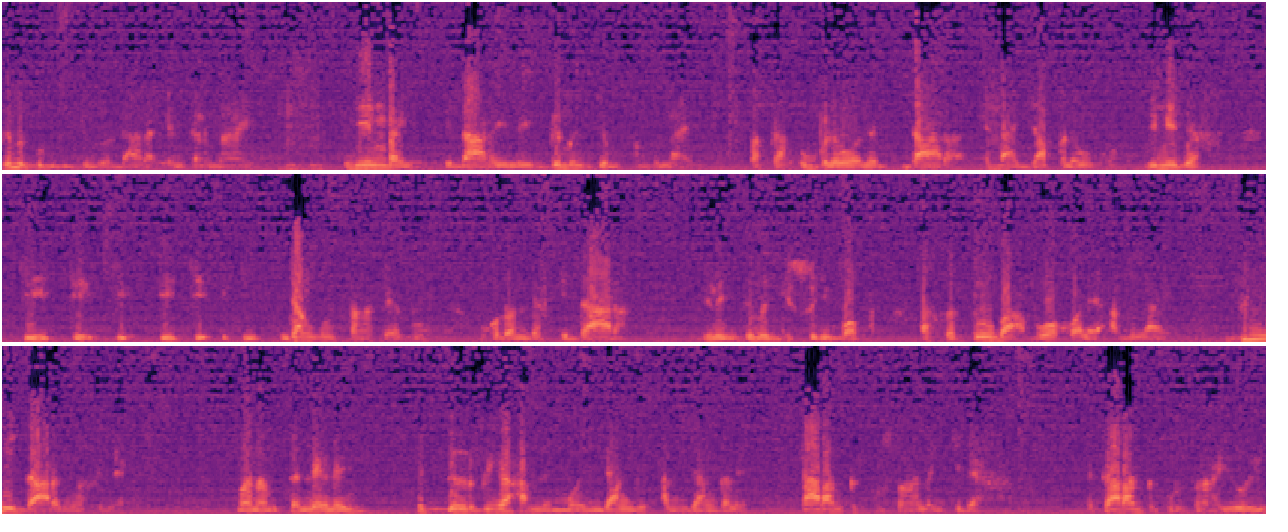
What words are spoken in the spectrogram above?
gën a bëgg di dundal daara internat yi. Ñuy mbay ci daara yi lay gën a jëm Abdoulaye. Parce que umpale woon daara état jàppale wu ko. Bi muy def ci ci ci ci ci ci njàngum français bi bu ko doon def ci daara dinañ gën a gis suñu bopp. Parce que Touba boo xoolee Abdoulaye junni daara ñoo fi nekk. Maanaam te nee nañ secteur bi nga xam ne mooy njàng ak njàngale quarante pour cent lañ ci def te quarante pour cent yooyu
